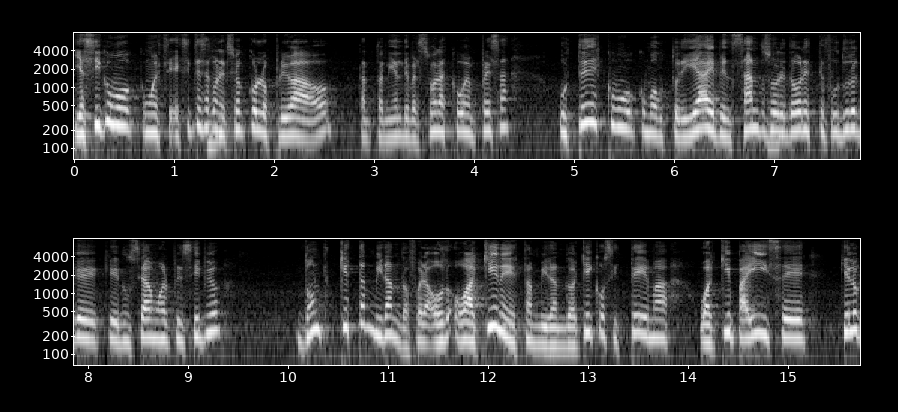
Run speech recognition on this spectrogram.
Y así como, como existe esa conexión con los privados, tanto a nivel de personas como de empresas, ustedes como, como autoridad y pensando sobre todo en este futuro que, que enunciábamos al principio, ¿dónde, ¿qué están mirando afuera? O, a quiénes están mirando? ¿A qué ecosistema? ¿O a qué países? ¿Qué lo,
